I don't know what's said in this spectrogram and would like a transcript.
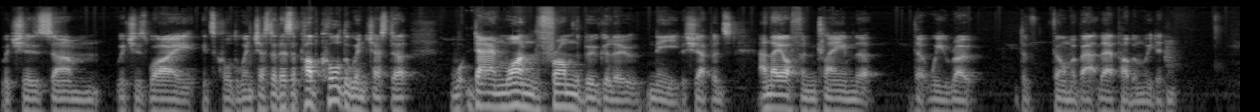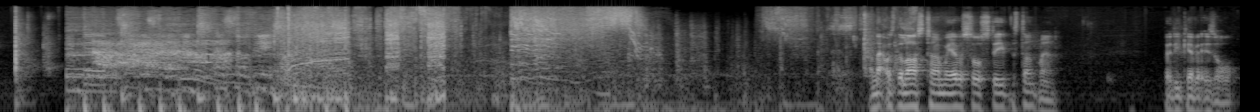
which is um, which is why it's called the Winchester. There's a pub called the Winchester down one from the Boogaloo, knee the Shepherds, and they often claim that that we wrote the film about their pub and we didn't. And that was the last time we ever saw Steve the Stuntman. But he gave it his all.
